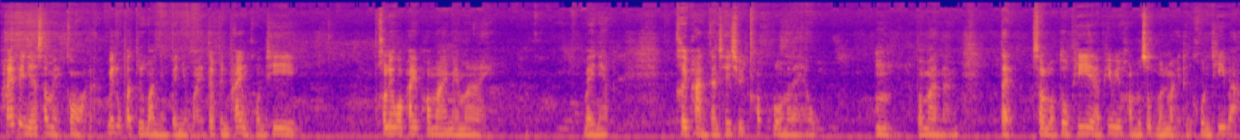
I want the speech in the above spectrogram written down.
ไพ่ใบนี้สมัยก่อนอะไม่รู้ปัจจุบันยังเป็นอยู่ไหมแต่เป็นไพ่ของคนที่เขาเรียกว่าไพ่พ่อไม้แม่ไม้ใบเนี้ยเคยผ่านการใช้ชีวิตครอบครัวมาแล้ว อืม ประมาณนั้น แต่สำหรับตัวพี่นะพี่มีความรู้สึกมันหมายถึงคนที่แบบ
